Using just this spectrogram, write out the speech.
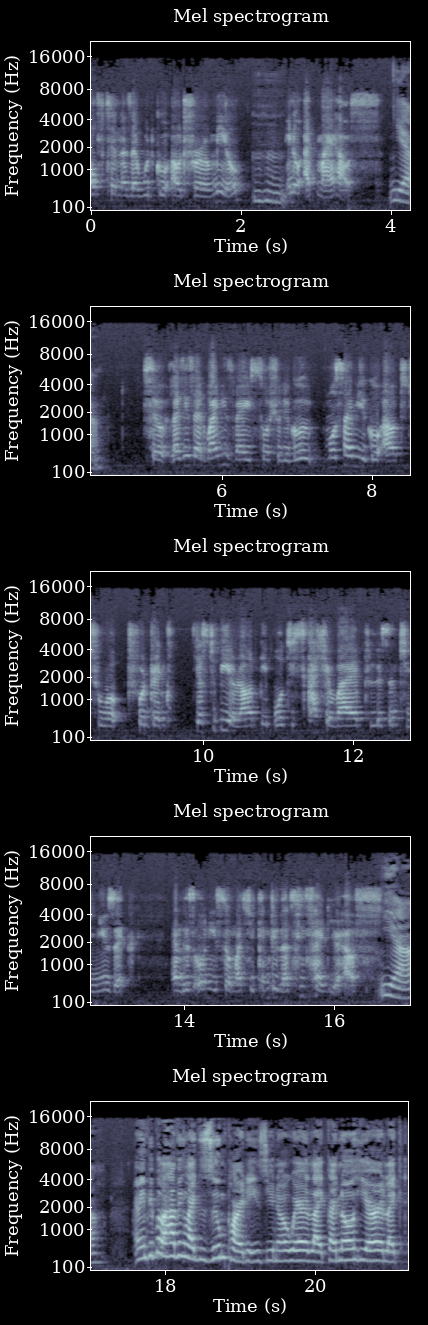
often as I would go out for a meal, Mm-hmm. you know, at my house? Yeah So, like you said, wine is very social. You go most time you go out to for drinks just to be around people, to catch a vibe, to listen to music, and there's only so much you can do that's inside your house. Yeah. I mean, people are having like Zoom parties, you know, where like I know here, like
